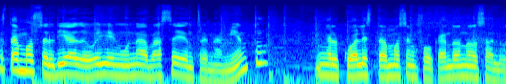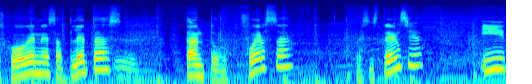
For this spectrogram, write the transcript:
Estamos el día de hoy en una base de entrenamiento en el cual estamos enfocándonos a los jóvenes atletas, tanto fuerza, resistencia y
